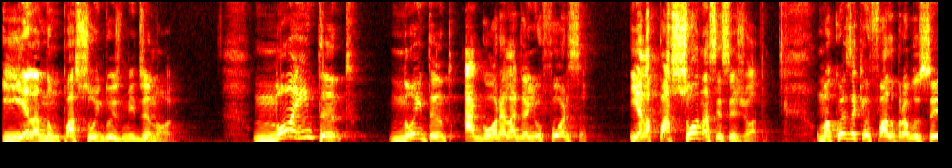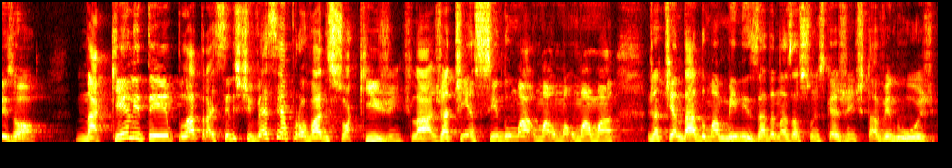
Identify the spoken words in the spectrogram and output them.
e ela não passou em 2019. No entanto, no entanto, agora ela ganhou força e ela passou na CCJ. Uma coisa que eu falo para vocês, ó, naquele tempo lá atrás, se eles tivessem aprovado isso aqui, gente, lá já tinha sido uma, uma, uma, uma já tinha dado uma amenizada nas ações que a gente está vendo hoje.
